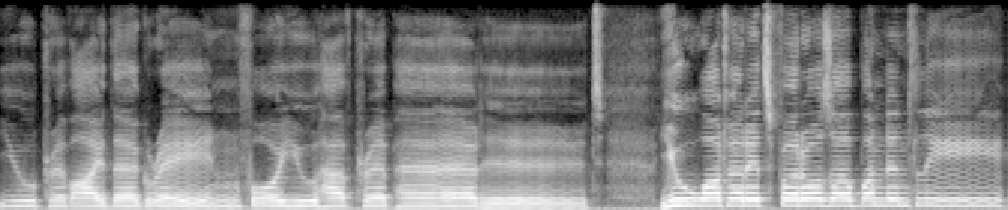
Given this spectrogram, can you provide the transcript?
You provide their grain, for you have prepared it. You water its furrows abundantly,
